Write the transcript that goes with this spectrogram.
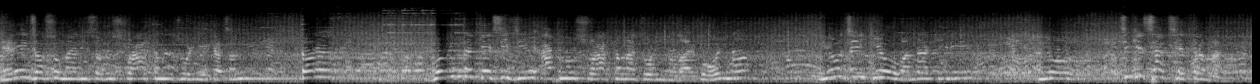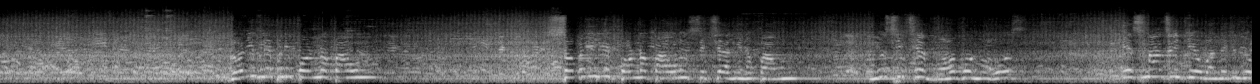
धेरै जसो मानिसहरू स्वार्थमा जोडिएका छन् तर गोविन्द केसीजी आफ्नो स्वार्थमा जोडिनु भएको होइन। यो चाहिँ के हो भन्दाखेरि यो चिकित्सा क्षेत्रमा गरिबले पनि पढ्न पाउन् सबैले पढ्न पाउन् शिक्षा लिन पाउन् यो शिक्षा महँगो नहोस् यसमा चाहिँ के हो भनेदेखि यो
